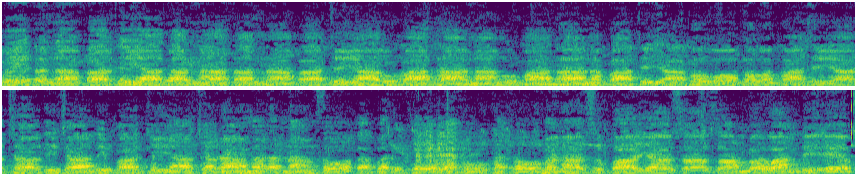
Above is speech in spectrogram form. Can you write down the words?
เวทนาปัจจยาตัณหาตัณหาปัจจยาอุปาทานังอุปาทานปัจจยาภวภวปัจจยาชาติชาติปัจจยาชรามรณังโสกปริเทวทุกขโทมนาสุปายาสาสัมภวันติเอว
